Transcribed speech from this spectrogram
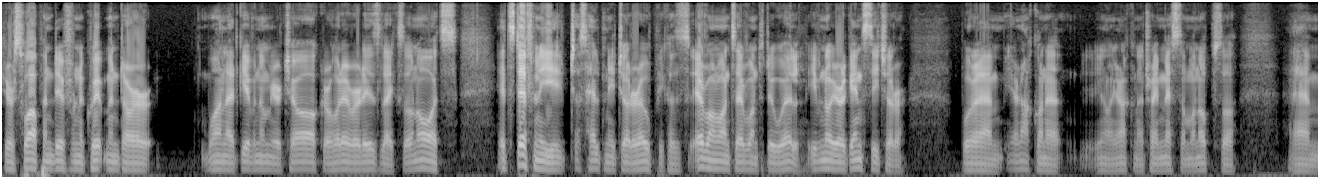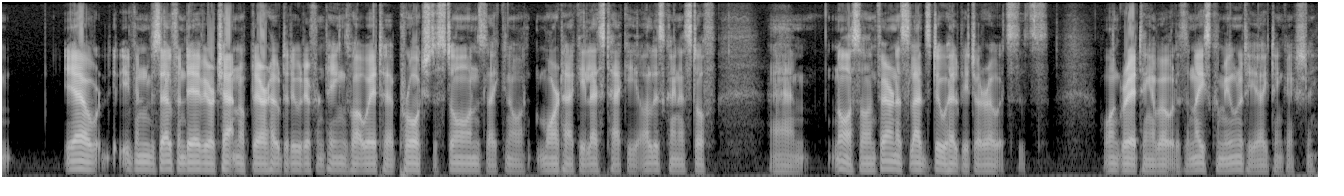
you're swapping different equipment, or one lad giving them your chalk, or whatever it is. Like, so no, it's it's definitely just helping each other out because everyone wants everyone to do well, even though you're against each other. But um, you're not gonna, you know, you're not gonna try and mess someone up. So, um, yeah, even myself and Davey were chatting up there how to do different things, what way to approach the stones, like you know, more tacky, less tacky, all this kind of stuff. Um, no, so in fairness, lads do help each other out. It's it's one great thing about it. It's a nice community, I think, actually.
